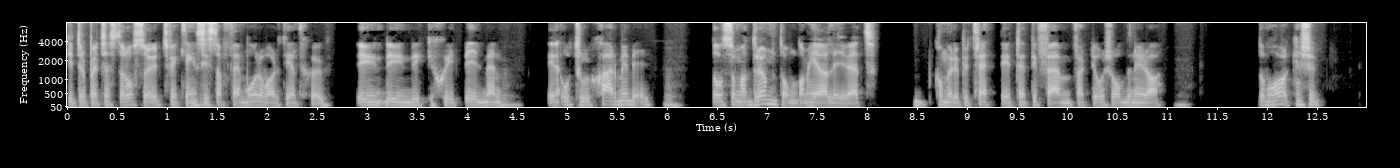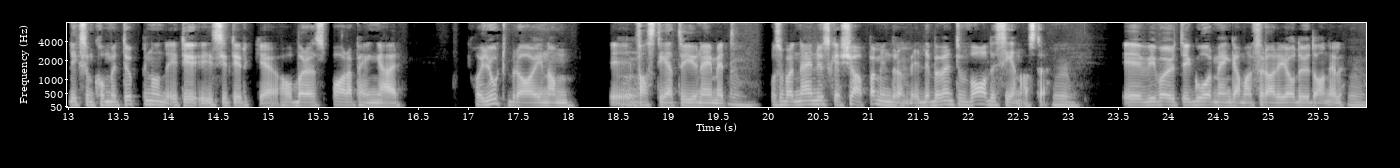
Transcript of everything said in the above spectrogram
Tittar du på Testarossa-utvecklingen de sista fem åren har varit helt sjukt. Det är, det är en riktig skitbil, men mm. det är en otroligt charmig bil. Mm. De som har drömt om dem hela livet kommer upp i 30, 35, 40 års åldern idag. Mm. De har kanske liksom kommit upp i, någon, i, sitt yrke, har börjat spara pengar, har gjort bra inom eh, mm. fastigheter, you name it. Mm. Och så bara, nej, nu ska jag köpa min drömbil. Det behöver inte vara det senaste. Mm. Eh, vi var ute igår med en gammal Ferrari, jag och du Daniel. Mm.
